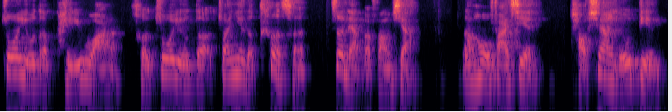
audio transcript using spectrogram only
桌游的陪玩和桌游的专业的课程这两个方向，然后发现好像有点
